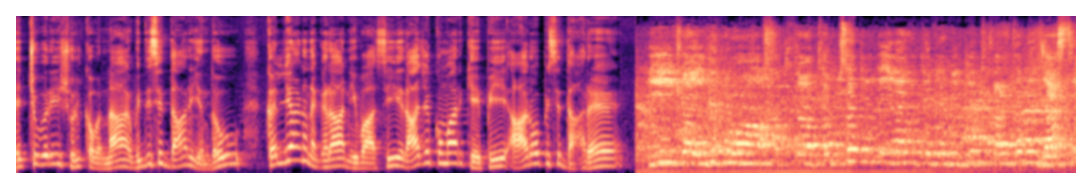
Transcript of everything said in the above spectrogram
ಹೆಚ್ಚುವರಿ ಶುಲ್ಕವನ್ನು ವಿಧಿಸಿದ್ದಾರೆ ಎಂದು ಕಲ್ಯಾಣ ನಗರ ನಿವಾಸಿ ರಾಜಕುಮಾರ್ ಕೆಪಿ ಆರೋಪಿಸಿದ್ದಾರೆ. ಈಗ ಕಳ್ತನ ಜಾಸ್ತಿ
